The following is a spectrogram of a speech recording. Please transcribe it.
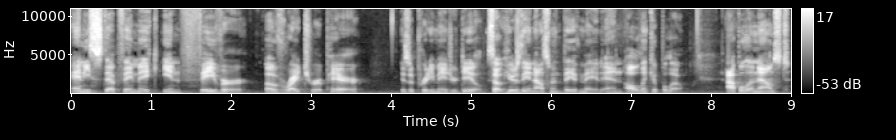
any step they make in favor of right to repair is a pretty major deal. So here's the announcement they've made, and I'll link it below. Apple announced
